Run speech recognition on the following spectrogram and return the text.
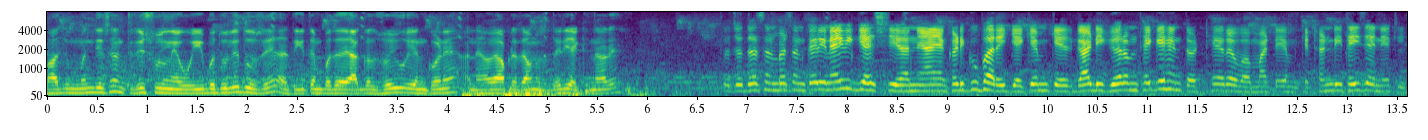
બાજુ મંદિર છે ને, ત્રિશુલ ને એવું, એ બધું લીધું છે. એ તમે બધા આગળ જોયું, એને ગણે. અને હવે આપણે જવાનું દરિયા કિનારે તો જો દર્શન બર્શન કરીને આવી ગયા છીએ અને અહીંયા ઘડીક ઊભા રહી ગયા. કેમ કે ગાડી ગરમ થઈ ગઈ છે ને તો ઠેરવવા માટે એમ કે ઠંડી થઈ જાય ને એટલે.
